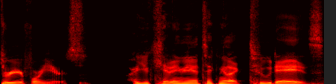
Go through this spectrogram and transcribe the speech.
three or four years. Are you kidding me? It took me like 2 days.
